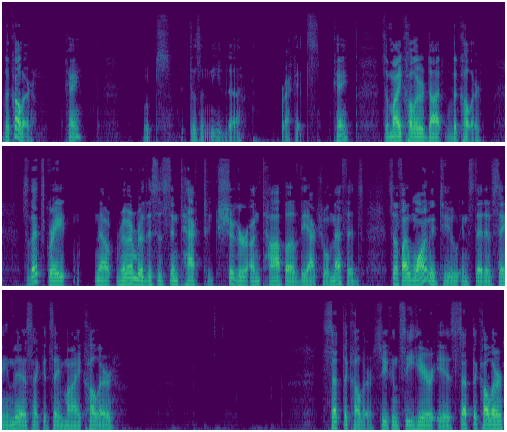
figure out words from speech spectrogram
the color. Okay. Whoops, it doesn't need uh, brackets. Okay. So my color dot the color. So that's great. Now remember, this is syntactic sugar on top of the actual methods. So if I wanted to, instead of saying this, I could say my color set the color. So you can see here is set the color.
